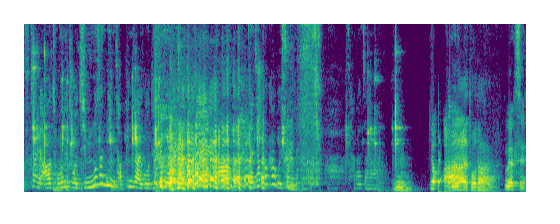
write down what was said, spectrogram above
수찬이, 아, 저는 저 집무사님 잡힌 줄 알고 되게 좋아했었는데. 아, 제가 착각하고 있었네. 아, 잘하자. 음. 어, 아, 도다. OX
